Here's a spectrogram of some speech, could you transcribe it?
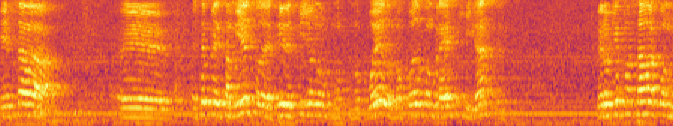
esa, eh, ese pensamiento de decir, es que yo no, puedo, no puedo contra ese gigante. Pero ¿qué pasaba con,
